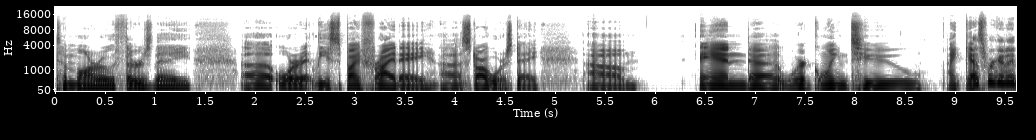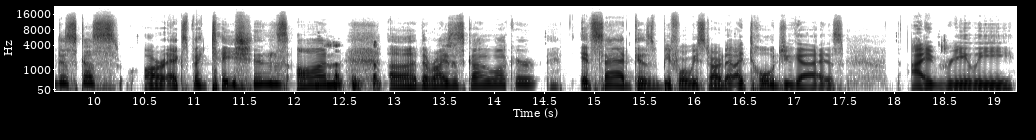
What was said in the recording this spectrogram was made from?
tomorrow, Thursday, uh, or at least by Friday, uh, Star Wars Day. Um, and uh, we're going to I guess we're gonna discuss our expectations on uh, the Rise of Skywalker. It's sad because before we started, I told you guys I really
